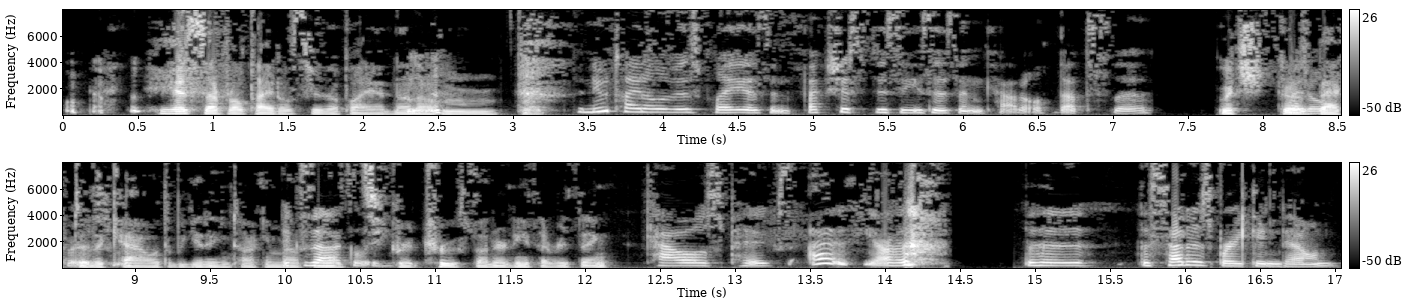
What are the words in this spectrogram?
don't know. He has several titles through the play and none of them fit. The new title of his play is Infectious Diseases in Cattle. That's the, Which goes back to the cow at the beginning talking about Exactly. the secret truth underneath everything. cows, pigs. I, yeah, the the set is breaking down.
